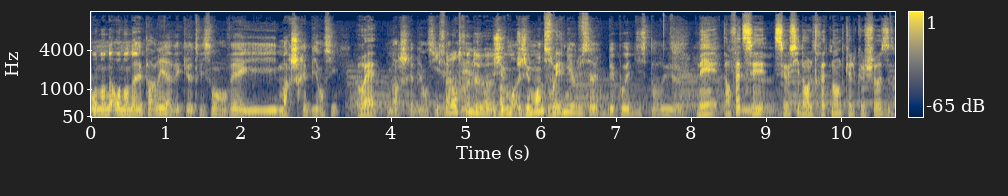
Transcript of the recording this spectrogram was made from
on en a- on en avait parlé avec euh, Tristan, en vrai, il marcherait bien aussi. Ouais, Il marcherait bien aussi. Il fait l'entre-deux, J'ai par moins, contre. j'ai moins de souvenirs du cercle des poètes disparus. euh. mais en fait, c'est Euh. c'est aussi dans le traitement de quelque chose.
